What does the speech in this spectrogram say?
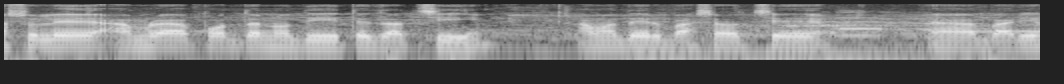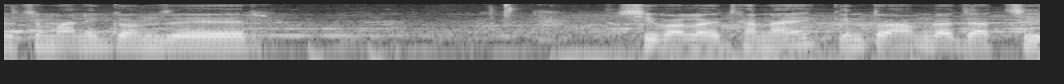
আসলে আমরা পদ্মা নদীতে যাচ্ছি। আমাদের বাসা হচ্ছে বাড়ি হচ্ছে মানিকগঞ্জের শিবালয় থানায়, কিন্তু আমরা যাচ্ছি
